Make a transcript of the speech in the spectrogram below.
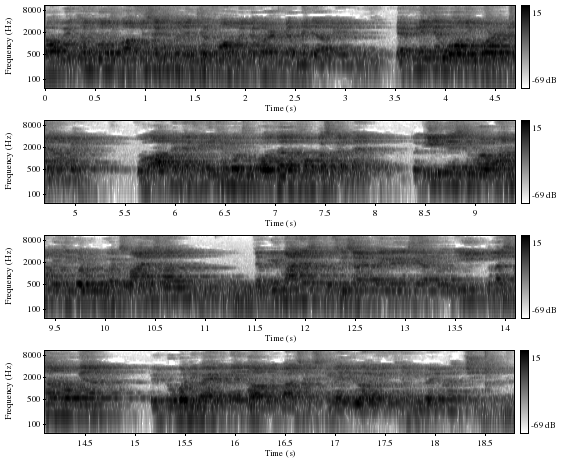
logarithm को वापस एक्सपोनेंशियल फॉर्म में कन्वर्ट करने जा रहे हैं। डेफिनेशन बहुत इंपॉर्टेंट है यहाँ पे। तो आपने डेफिनेशन को बहुत ज़्यादा फोकस करना है। तो e raise to power 1 is equal to 2x minus 1 जब ये माइनस दूसरी साइड पे गया तो e प्लस 1 हो गया। फिर टू को डिवाइड किया तो आपके पास x की वैल्यू आ गई. थैंक यू वेरी मच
